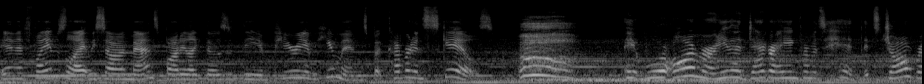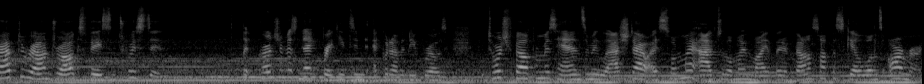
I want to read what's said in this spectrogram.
In the flame's light, we saw a man's body like those of the Imperium humans, but covered in scales. it wore armor, and even a dagger hanging from its hip. Its jaw wrapped around Drog's face and twisted. The crunch of his neck breaking seemed to echo down the deep. The torch fell from his hands and we lashed out. I swung my axe with all my might, but it bounced off the scale one's armor.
